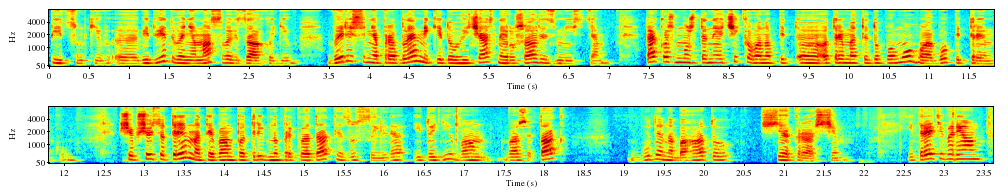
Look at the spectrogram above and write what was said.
підсумків, е, відвідування масових заходів, вирішення проблем, які довгий час не рушали з місця. Також можете неочікувано під, е, отримати допомогу або підтримку. Щоб щось отримати, вам потрібно прикладати зусилля, і тоді вам ваше так буде набагато ще кращим. І третій варіант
